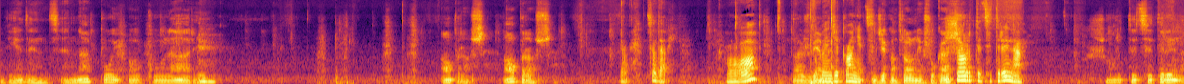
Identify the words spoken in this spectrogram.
W jedynce napój, okulary. O proszę, o proszę. Dobra, co dalej? O, To już to wiemy, będzie koniec. gdzie kontrolnych szukać. Szorty, cytryna. Szorty, cytryna.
